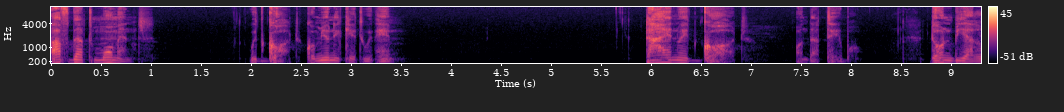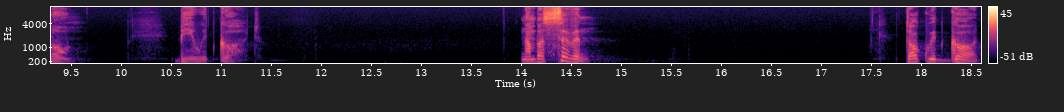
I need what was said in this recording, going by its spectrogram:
Have that moment with God, communicate with Him. Dine with God on that table. Don't be alone, be with God. Number seven. Talk with God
